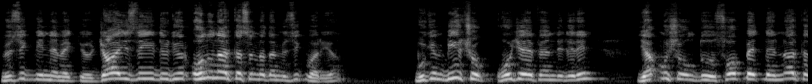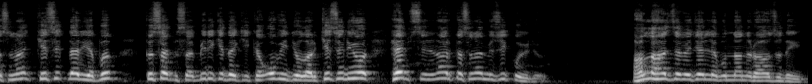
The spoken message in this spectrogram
Müzik dinlemek diyor. Caiz değildir diyor. Onun arkasında da müzik var ya. Bugün birçok hoca efendilerin yapmış olduğu sohbetlerin arkasına kesitler yapıp kısa kısa bir iki dakika o videolar kesiliyor. Hepsinin arkasına müzik koyuluyor. Allah Azze ve Celle bundan razı değil.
